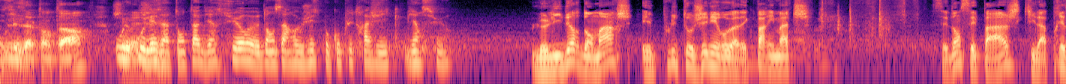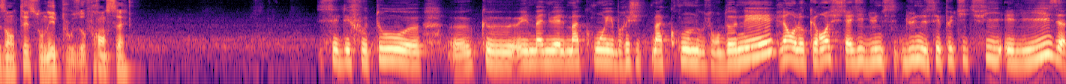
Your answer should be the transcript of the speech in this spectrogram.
Ou les attentats. ou, ou les attentats, bien sûr, dans un registre beaucoup plus tragique, bien sûr. Le leader d'En Marche est plutôt généreux avec Paris Match. C'est dans ces pages qu'il a présenté son épouse aux Français. C'est des photos euh, euh, que Emmanuel Macron et Brigitte Macron nous ont données. Là, en l'occurrence, il s'agit d'une d'une de ses petites filles, Élise.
